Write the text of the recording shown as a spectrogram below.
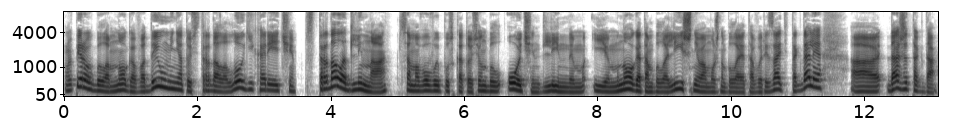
во-первых, было много воды у меня, то есть страдала логика речи, страдала длина самого выпуска, то есть он был очень длинным и много там было лишнего, можно было это вырезать и так далее, а, даже тогда.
